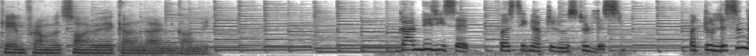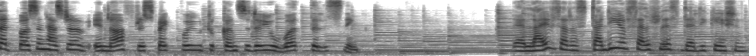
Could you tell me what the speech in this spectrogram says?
came from Swami Vivekananda and Gandhi. Gandhiji said, first thing you have to do is to listen. But to listen, that person has to have enough respect for you to consider you worth the listening. Their lives are a study of selfless dedication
